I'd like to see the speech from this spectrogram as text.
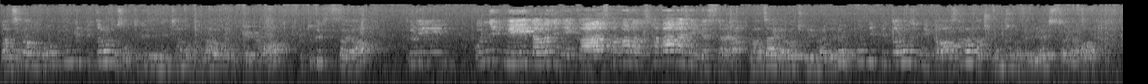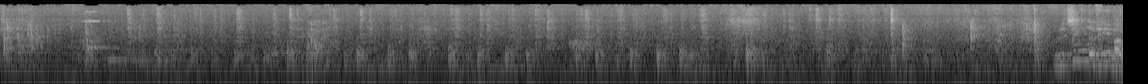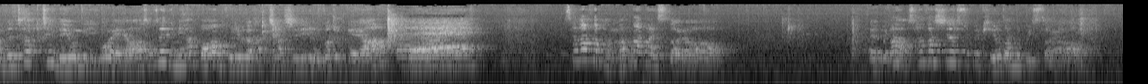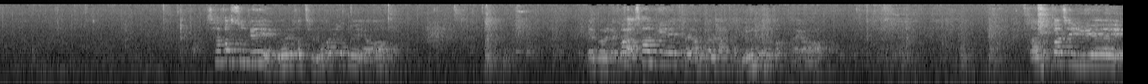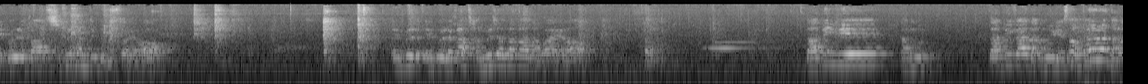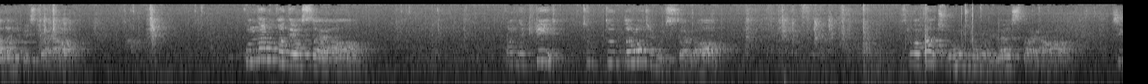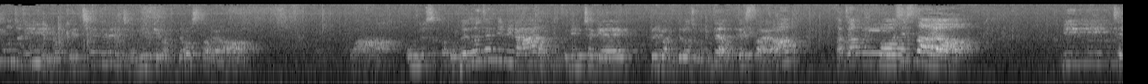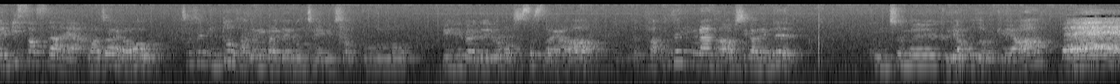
마지막으로 꽃잎이 떨어져서 어떻게 됐는지 한번 만나러 가볼게요. 어떻게 됐어요? 꽃잎이 떨어지니까 사과가 사과가 생겼어요. 맞아요. 둘이 말대로 꽃잎이 떨어지니까 사과가 주렁주렁 열려 있어요. 우리 친구들이 만든 차- 책 내용이 이거예요. 선생님이 한번 그림과 같이 다시 읽어줄게요. 네. 반만 남아 있어요. 애가 사과 씨앗 속을 기어다니고 있어요. 사과 속에 애벌레가 들어가려고 해요. 애벌레가 사 위에 달랑달랑 달려있는 것 같아요. 나뭇가지 위에 애벌레가 집을 만들고 있어요. 애벌, 애벌레가 잠을 자다가 나와요. 나비 위에 나무, 나비가 나무 위에서 활활 날아다니고 있어요. 꽃나무가 되었어요. 꽃잎이 툭툭 떨어지고 있어요. 사과가 주렁주렁 열려 있어요. 친구들이 이렇게 책을 재미있게 만들었어요. 와, 오늘, 스- 오늘 선생님이랑 그림책을 만들어줬는데 어땠어요? 과장님, 멋있어요. 미리, 재밌었어요. 맞아요. 선생님도 다정이 말대로 재밌었고, 미리 말대로 멋있었어요. 다- 선생님이랑 다음 시간에는 곤충을 그려보도록 해요. 네.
